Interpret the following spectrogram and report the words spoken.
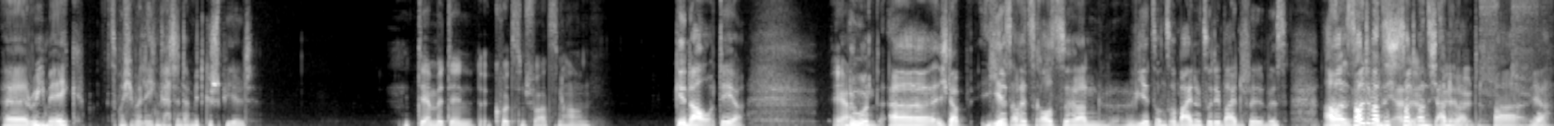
äh, Remake. Jetzt muss ich überlegen, wer hat denn da mitgespielt? Der mit den kurzen schwarzen Haaren. Genau, der. Ja. Nun, äh, ich glaube, hier ist auch jetzt rauszuhören, wie jetzt unsere Meinung zu den beiden Filmen ist. Aber sollte man sich, ja, sollte man sich anhören. War, ja.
